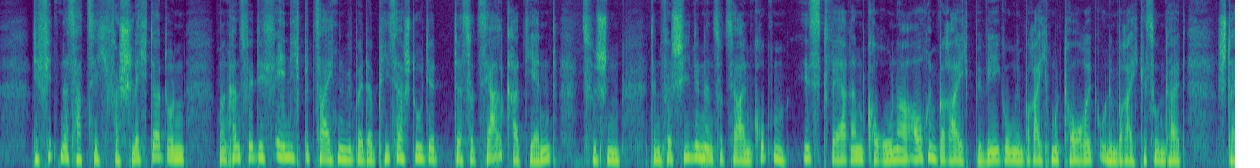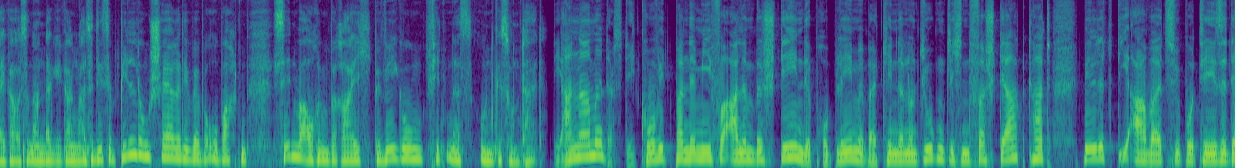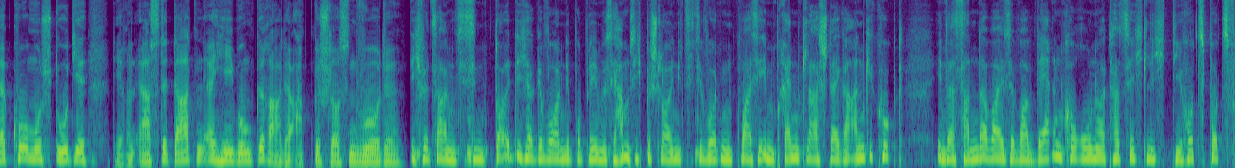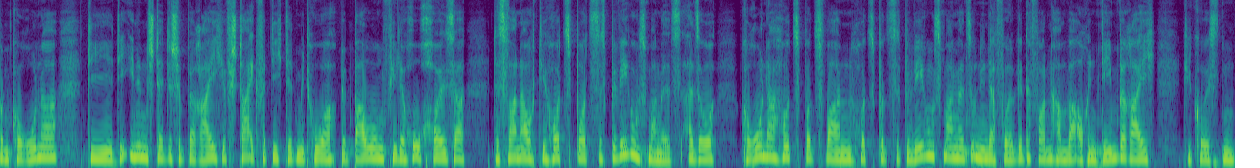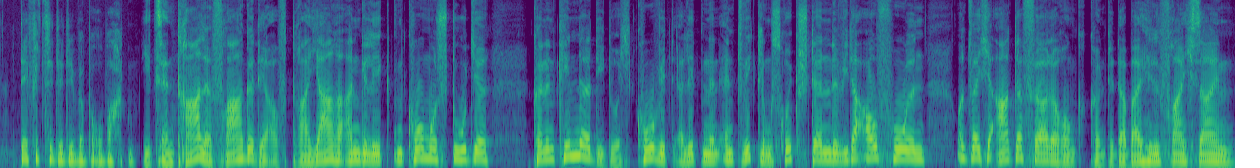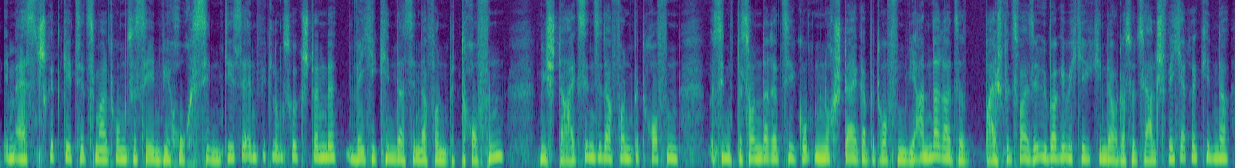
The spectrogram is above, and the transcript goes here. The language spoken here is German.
Die Fitness hat sich verschlechtert und man kann es wirklich ähnlich bezeichnen wie bei der PISA-Studie. Der Sozialgradient zwischen den verschiedenen sozialen Gruppen ist während Corona auch im Bereich Bewegung, im Bereich Motorik und im Bereich Gesundheit stärker auseinandergegangen. Also diese Bildungsschere, die wir beobachten, sehen wir auch im Bereich Bewegung, Fitness und Gesundheit. Die Annahme, dass die Covid-Pandemie vor allem bestehende Probleme bei Kindern und Jugendlichen verstärkt hat, bildet die Arbeitshypothese der COMO-Studie, deren erste Datenerhebung gerade abgeschlossen wurde. Ich würde sagen, sie sind deutlicher geworden, die Probleme. Sie haben sich beschleunigt. Sie wurden quasi im Brennglas stärker angeguckt. Interessanterweise war während Corona tatsächlich die Hotspots von Corona, die, die innenstädtische Bereiche stark verdichtet mit hoher Bebauung, viele Hochhäuser. Das waren auch die Hotspots des Bewegungsmangels. Also Corona-Hotspots waren Hotspots des Bewegungsmangels und in der Folge davon haben wir auch in dem Bereich die größten Defizite, die wir beobachten. Die zentrale Frage der auf drei Jahre angelegten COMO-Studie können Kinder die durch Covid erlittenen Entwicklungsrückstände wieder aufholen und welche Art der Förderung könnte dabei hilfreich sein? Im ersten Schritt geht es jetzt mal darum zu sehen, wie hoch sind diese Entwicklungsrückstände, welche Kinder sind davon betroffen, wie stark sind sie davon betroffen, sind besondere Zielgruppen noch stärker betroffen wie andere, also beispielsweise übergewichtige Kinder oder sozial schwächere Kinder.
